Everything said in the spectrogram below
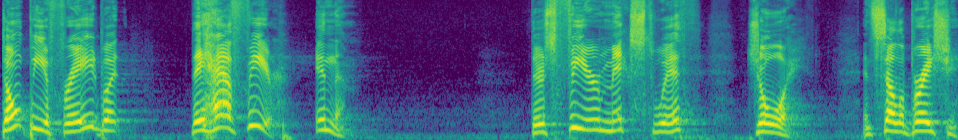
Don't be afraid, but they have fear in them. There's fear mixed with joy and celebration.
